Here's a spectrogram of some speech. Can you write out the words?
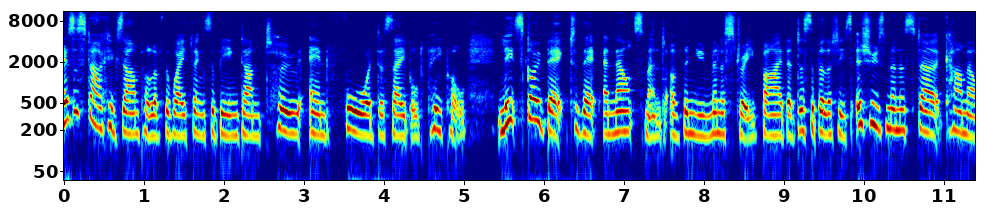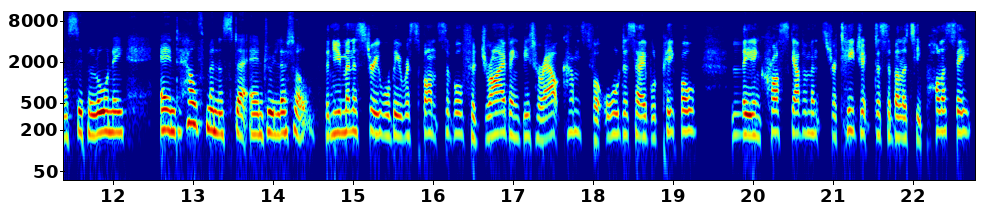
As a stark example of the way things are being done to and for disabled people, let's go back to that announcement of the new ministry by the Disabilities Issues Minister, Carmel Sepuloni, and Health Minister Andrew Little. The new ministry will be responsible for driving better outcomes for all disabled people, leading cross government strategic disability policy,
